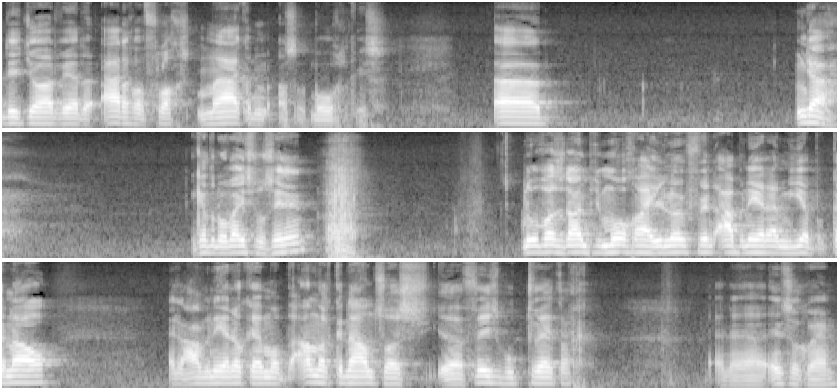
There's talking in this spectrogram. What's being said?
dit jaar weer de aardige vlogs maken als het mogelijk is. ja. Ik heb er nog eens veel zin in. Doe vast een duimpje omhoog als je het leuk vindt. Abonneer hem hier op het kanaal. En abonneer ook hem op de andere kanalen zoals uh, Facebook, Twitter en uh, Instagram.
